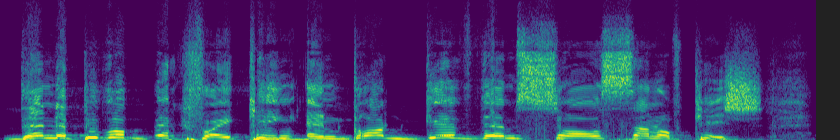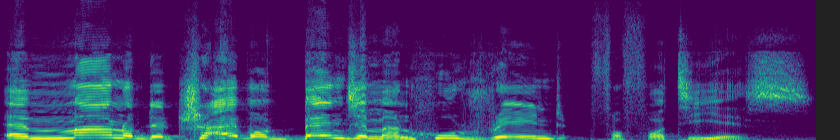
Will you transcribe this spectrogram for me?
Then the people begged for a king, and God gave them Saul, son of Kish, a man of the tribe of Benjamin, who reigned for 40 years.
